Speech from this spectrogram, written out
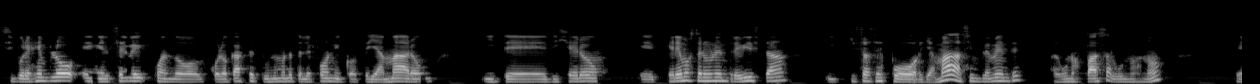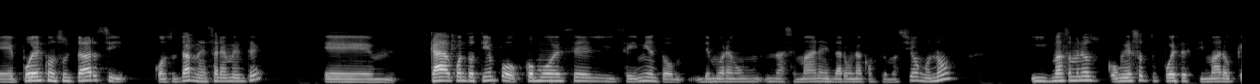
si por ejemplo en el CV cuando colocaste tu número telefónico te llamaron y te dijeron eh, queremos tener una entrevista y quizás es por llamada simplemente, algunos pasa, algunos no. Eh, puedes consultar, si consultar necesariamente, eh, cada cuánto tiempo, cómo es el seguimiento, demoran una semana en dar una confirmación o no, y más o menos con eso tú puedes estimar, ok,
